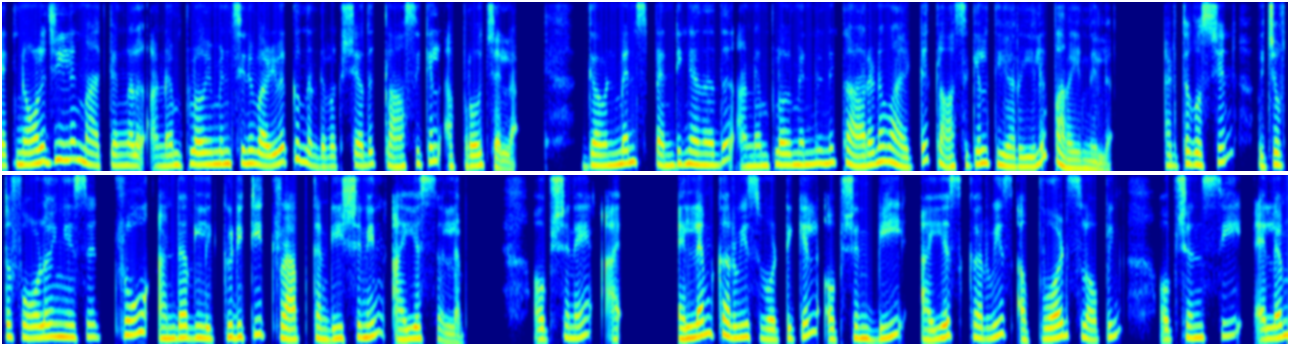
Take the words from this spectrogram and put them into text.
ടെക്നോളജിയിലെ മാറ്റങ്ങൾ അൺഎംപ്ലോയ്മെന്റ്സിന് വഴിവെക്കുന്നുണ്ട്. പക്ഷെ അത് ക്ലാസിക്കൽ അപ്രോച്ച് അല്ല. ഗവൺമെന്റ് സ്പെൻഡിങ് എന്നത് അൺഎംപ്ലോയ്മെന്റിന് കാരണമായിട്ട് ക്ലാസിക്കൽ തിയറിയിൽ പറയുന്നില്ല. അടുത്ത question which of the following is a true under liquidity trap condition in I S L M option A L M curve is vertical option B I S curve is upward sloping option C L M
